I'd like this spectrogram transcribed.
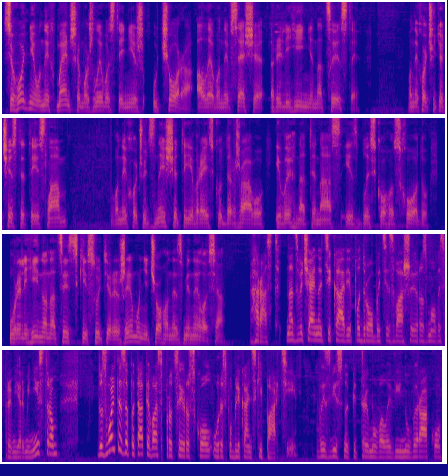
Сьогодні у них менше можливостей ніж учора, але вони все ще релігійні нацисти. Вони хочуть очистити іслам, вони хочуть знищити єврейську державу і вигнати нас із близького сходу. У релігійно-нацистській суті режиму нічого не змінилося. Гаразд, надзвичайно цікаві подробиці з вашої розмови з прем'єр-міністром. Дозвольте запитати вас про цей розкол у республіканській партії. Ви, звісно, підтримували війну в Іраку.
